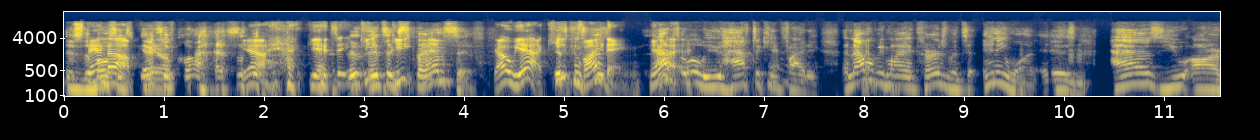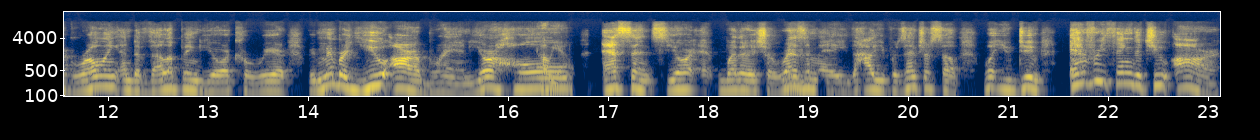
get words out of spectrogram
is the most up, expensive you know? class. Yeah, yeah it's, it's, keep, it's expansive. Keep, oh yeah, keep fighting. Yeah, absolutely. You have to keep yeah. fighting, and that yeah. would be my encouragement to anyone: is mm-hmm. as you are growing and developing your career, remember you are a brand. Your whole oh, yeah. essence, your whether it's your mm-hmm. resume, mm-hmm. how you present yourself, what you do, everything that you are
